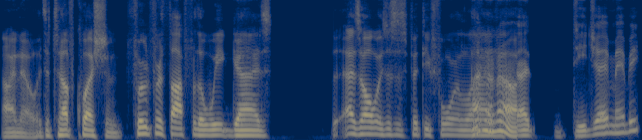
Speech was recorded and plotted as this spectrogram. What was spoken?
I know it's a tough question. Food for thought for the week, guys. As always, this is 54 and live. I don't know. I, DJ maybe?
